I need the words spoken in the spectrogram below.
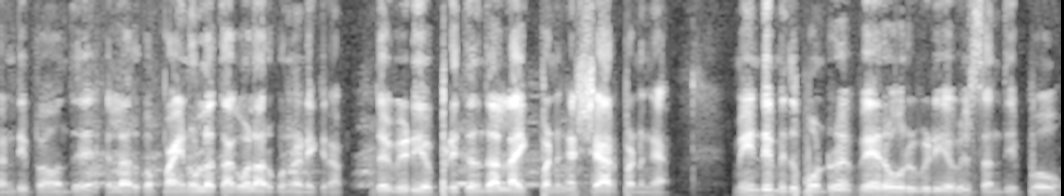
கண்டிப்பாக வந்து எல்லாருக்கும் பயனுள்ள தகவலாக இருக்கும்னு நினைக்கிறேன். இந்த வீடியோ பிடித்திருந்தால் லைக் பண்ணுங்கள் ஷேர் பண்ணுங்கள் மீண்டும் இது போன்று வேற ஒரு வீடியோவில் சந்திப்போம்.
